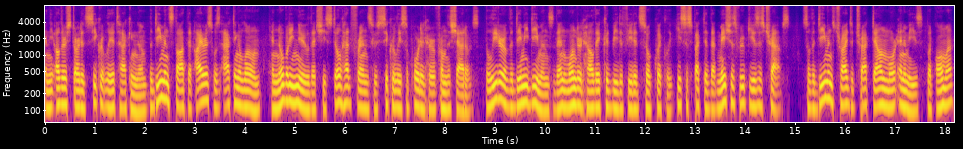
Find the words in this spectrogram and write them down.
and the others started secretly attacking them. The demons thought that Iris was acting alone, and nobody knew that she still had friends who secretly supported her from the shadows. The leader of the demi-demons then wondered how they could be defeated so quickly. He suspected that Matthias' group uses traps, so the demons tried to track down more enemies, but Alma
